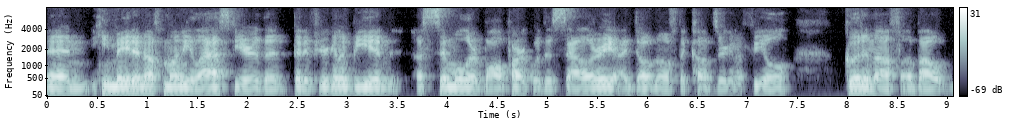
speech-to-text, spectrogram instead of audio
and he made enough money last year that that if you're going to be in a similar ballpark with his salary, I don't know if the Cubs are going to feel good enough about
